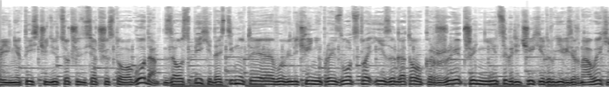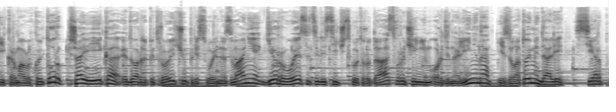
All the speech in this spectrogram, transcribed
июня 1966 года за успехи, достигнутые в увеличении производства и заготовок ржи, пшеницы, гречихи и других зерновых и кормовых культур, Шавейко Эдуарду Петровичу присвоено звание Героя социалистического труда с вручением ордена Ленина и золотой медали «Серб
